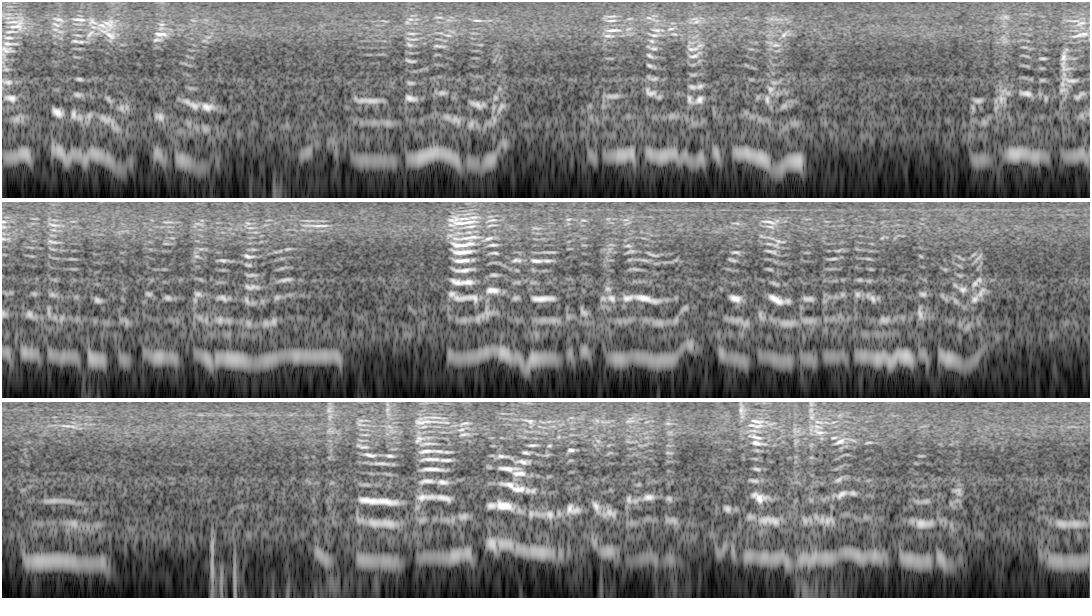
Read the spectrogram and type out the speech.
आई शेजारी गेलं स्वीटमध्ये तर त्यांना विचारलं. तर त्यांनी सांगितलं असं असं झालं आहे. तर त्यांना ना पायऱ्या सुद्धा चढवत नव्हतं. त्यांना इतका दम लागला आणि त्या आल्या मग हळू तशाच आल्या हळूहळू. वरती आल्या तर तेवढा त्यांना दिदींचा फोन आला. आणि तर त्या मी पुढं हॉलमध्ये बसलेलं होत्या तर तसंच गॅलरीत गेल्या आणि त्यांच्याशी बोलत होत्या. की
